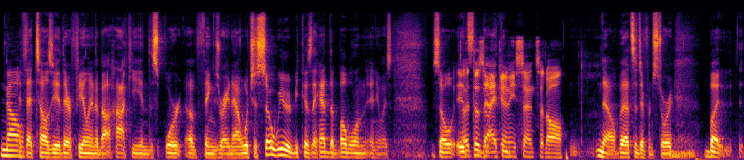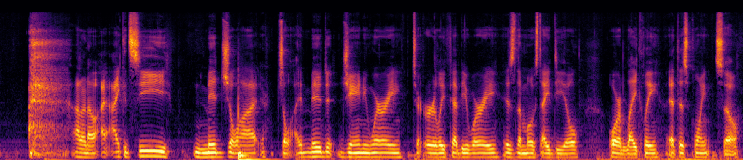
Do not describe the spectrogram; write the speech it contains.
No, If that tells you their feeling about hockey and the sport of things right now, which is so weird because they had the bubble and anyways. So it's That doesn't I make think- any sense at all. no, but that's a different story. But I don't know. I, I could see mid July, July, mid January to early February is the most ideal or likely at this point. So I don't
